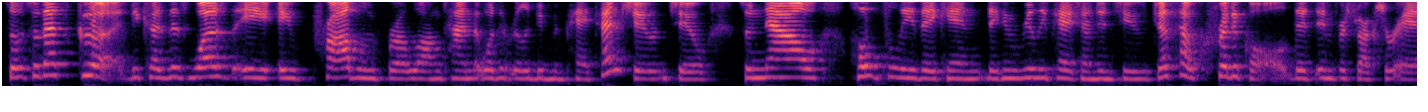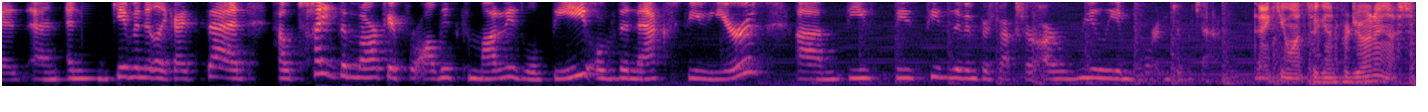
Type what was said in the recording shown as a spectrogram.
So, so that's good because this was a, a problem for a long time that wasn't really being paid attention to. So now, hopefully, they can they can really pay attention to just how critical this infrastructure is, and and given it, like I said, how tight the market for all these commodities will be over the next few years. Um, these these pieces of infrastructure are really important to protect. Thank you once again for joining us.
